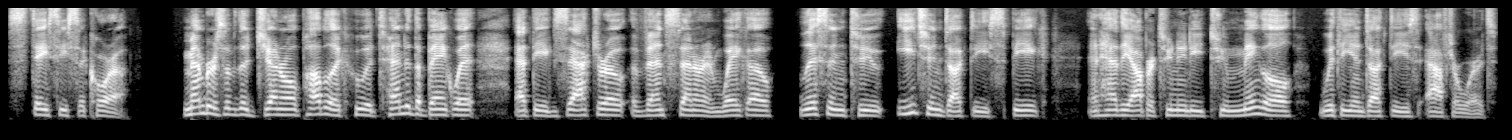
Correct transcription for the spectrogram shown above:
Stacy Sykora. Members of the general public who attended the banquet at the Extraco Events Center in Waco listened to each inductee speak and had the opportunity to mingle with the inductees afterwards,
